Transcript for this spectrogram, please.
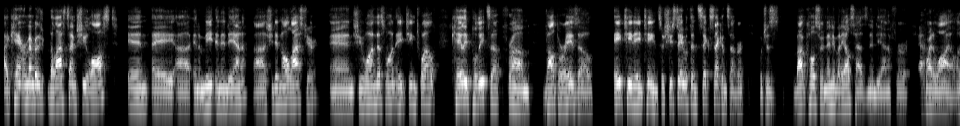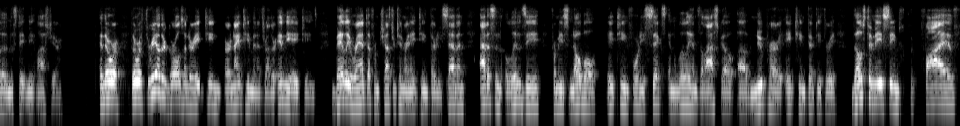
I can't remember the last time she lost in a uh, in a meet in Indiana. Uh, she didn't all last year, and she won this one 18-12. Kaylee Polizza from Valparaiso 18-18. So she stayed within six seconds of her, which is about closer than anybody else has in Indiana for yeah. quite a while, other than the state meet last year. And there were there were three other girls under 18 or 19 minutes rather in the 18s. Bailey Ranta from Chesterton ran 1837. Addison Lindsay from East Noble 1846, and Lillian Zelasco of New Prairie 1853. Those to me seem five.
